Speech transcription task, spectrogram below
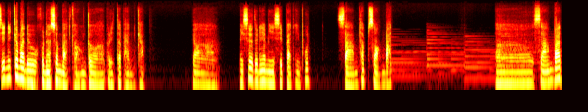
ทีนี้ก็มาดูคุณสมบัติของตัวผลิตภัณฑ์ครับ ก็มิกเซอร์ตัวนี้มี 18 input 3ทับ2บัตเอ่อ3บัต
